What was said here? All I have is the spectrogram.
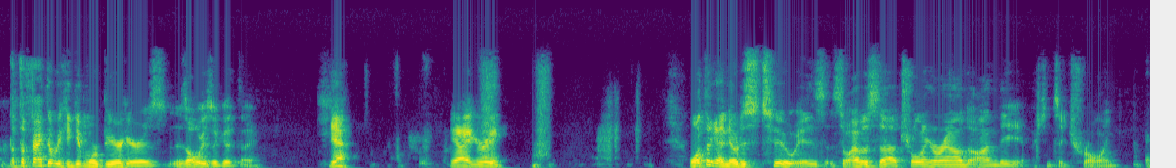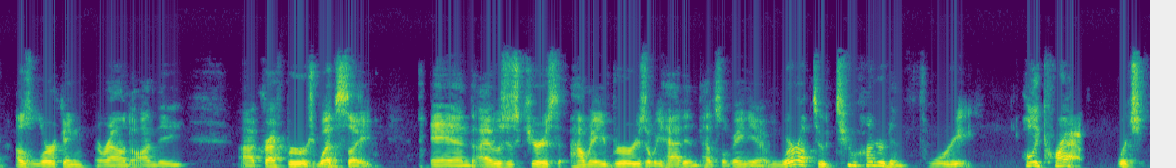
but the fact that we could get more beer here is is always a good thing. Yeah, yeah, I agree. One thing I noticed too is so I was uh, trolling around on the I shouldn't say trolling. I was lurking around on the uh, craft brewers website, and I was just curious how many breweries that we had in Pennsylvania. We're up to 203. Holy crap! which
